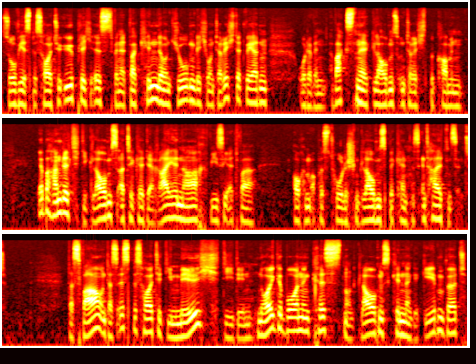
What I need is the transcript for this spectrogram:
so wie es bis heute üblich ist, wenn etwa Kinder und Jugendliche unterrichtet werden oder wenn Erwachsene Glaubensunterricht bekommen. Er behandelt die Glaubensartikel der Reihe nach, wie sie etwa auch im apostolischen Glaubensbekenntnis enthalten sind. Das war und das ist bis heute die Milch, die den neugeborenen Christen und Glaubenskindern gegeben wird,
